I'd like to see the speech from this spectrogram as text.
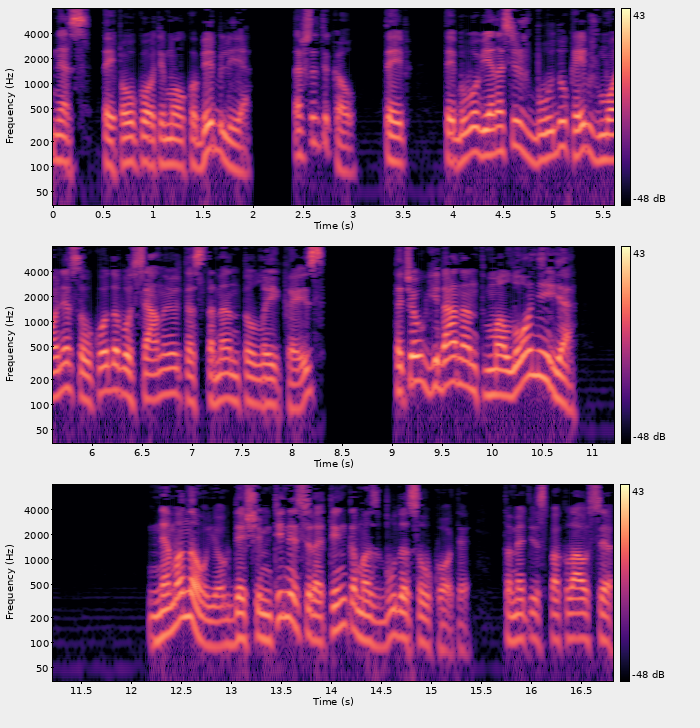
nes taip aukoti moko Biblija. Aš sutikau, taip, tai buvo vienas iš būdų, kaip žmonės aukodavo Senojo testamento laikais, tačiau gyvenant malonėje, nemanau, jog dešimtinis yra tinkamas būdas aukoti. Tuomet jis paklausė,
